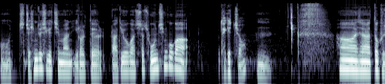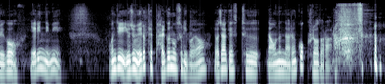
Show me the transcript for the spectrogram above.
어, 진짜 힘드시겠지만 이럴 때 라디오가 진짜 좋은 친구가 되겠죠. 음. 아, 자, 또 그리고 예린님이 원디 요즘 왜 이렇게 밝은 옷을 입어요? 여자 게스트 나오는 날은 꼭 그러더라.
